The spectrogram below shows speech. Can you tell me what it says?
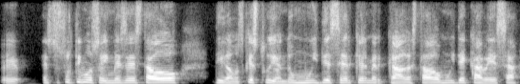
eh, estos últimos seis meses he estado digamos que estudiando muy de cerca el mercado, he estado muy de cabeza,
